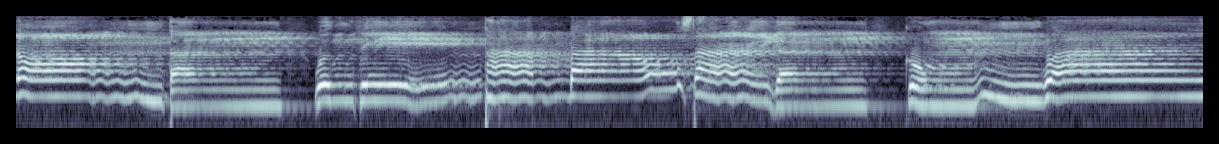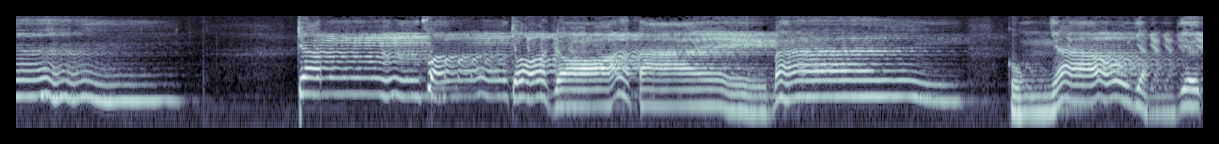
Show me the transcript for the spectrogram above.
non tầng quân phiền tham báo sai gần cùng qua. Trăm phận cho rõ tài ba nhau giành giật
